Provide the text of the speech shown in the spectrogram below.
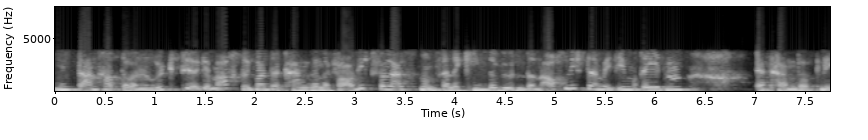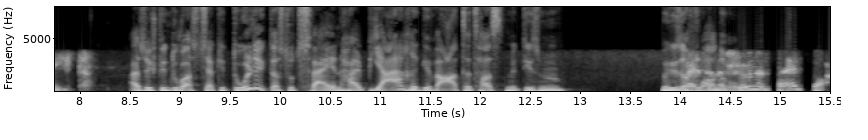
Und dann hat er einen Rückzieher gemacht. Er meint, er kann seine Frau nicht verlassen und seine Kinder würden dann auch nicht mehr mit ihm reden. Er kann das nicht. Also ich finde, du warst sehr geduldig, dass du zweieinhalb Jahre gewartet hast mit diesem, mit dieser Weil es Forderung. eine schöne Zeit war.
